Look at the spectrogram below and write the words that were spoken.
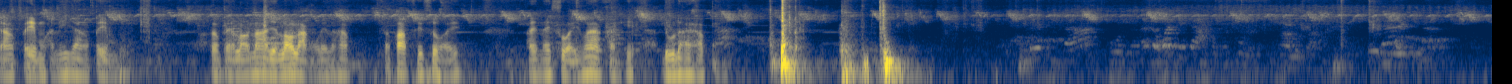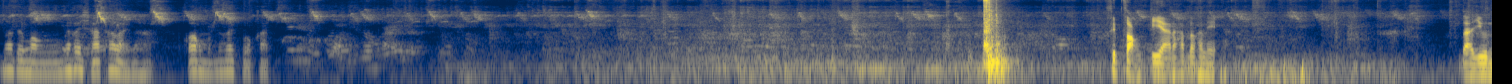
ยางเต็มคันนี้ยางเต็ม ตั้งแต่ล้อหน้าจนล้อหลังเลยนะครับ สภาพสวยๆภายในสวยมากคันนี้ดูได้ครับ น่าจะมองไม่ค่อยชัดเท่าไหร่นะครับ กล้องมันไม่ค่อยโฟกัสสิบสองเกียร์นะครับรถคันนี้ ดายุน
